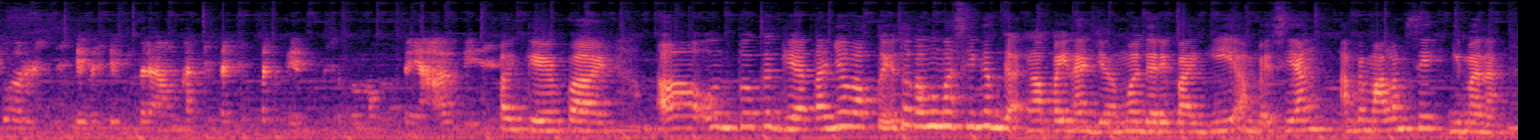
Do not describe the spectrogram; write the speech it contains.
aku harus mesti-mesti berangkat cepet-cepet gitu sebelum waktunya habis. Oke, fine. Uh, untuk kegiatannya waktu itu kamu masih inget nggak ngapain aja? Mau dari pagi sampai siang, sampai malam sih gimana?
